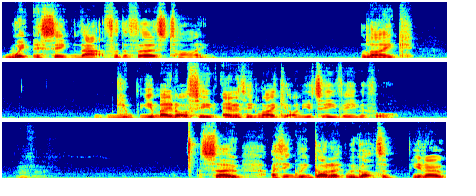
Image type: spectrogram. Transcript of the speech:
witnessing that for the first time, like you you may not have seen anything like it on your TV before. Mm-hmm. So I think we got it. We got to you know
